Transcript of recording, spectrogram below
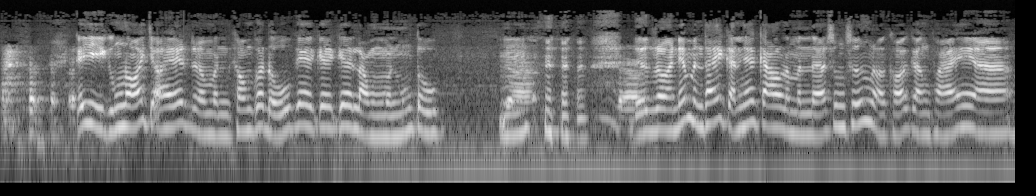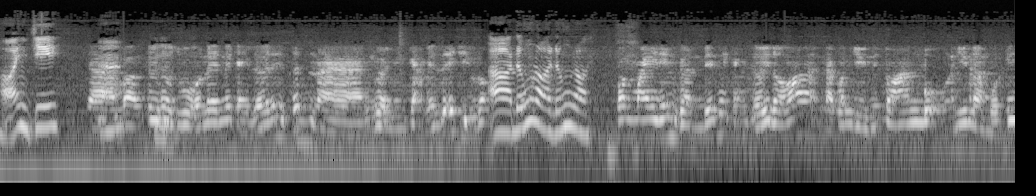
Cái gì cũng nói cho hết rồi mình không có đủ cái cái cái lòng mình muốn tu. Ừ. Dạ. Dạ. Được rồi, nếu mình thấy cảnh giới cao là mình đã sung sướng rồi, khỏi cần phải à, hỏi làm chi. dạ À. vâng sư phụ nên cái cảnh giới đấy rất là người mình cảm thấy dễ chịu đó Ờ đúng rồi, đúng rồi. con bay đến gần đến cái cảnh giới đó là con nhìn thấy toàn bộ như là một cái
